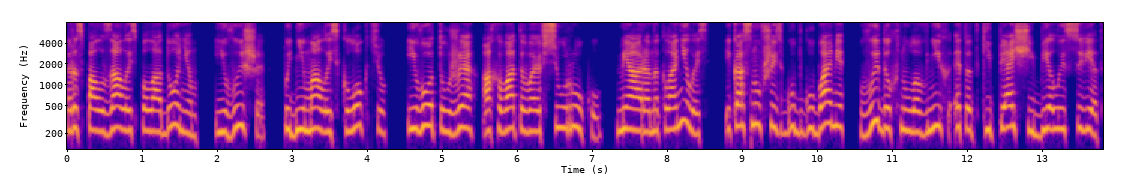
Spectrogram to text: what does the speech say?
расползалось по ладоням и выше, поднималось к локтю, и вот уже, охватывая всю руку, Миара наклонилась и, коснувшись губ губами, выдохнула в них этот кипящий белый свет,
